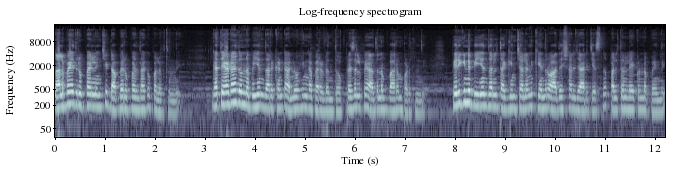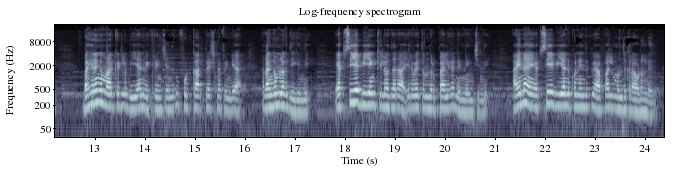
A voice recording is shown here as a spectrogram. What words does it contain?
నలభై ఐదు రూపాయల నుంచి డెబ్బై రూపాయల దాకా పలుకుతుంది. గత ఏడాది ఉన్న బియ్యం ధర కంటే అనూహ్యంగా పెరగడంతో ప్రజలపై అదనపు భారం పడుతుంది. పెరిగిన బియ్యం ధరలు తగ్గించాలని కేంద్రం ఆదేశాలు జారీ చేసినా ఫలితం లేకుండా పోయింది. బహిరంగ మార్కెట్లో బియ్యాన్ని విక్రయించేందుకు ఫుడ్ కార్పొరేషన్ ఆఫ్ ఇండియా రంగంలోకి దిగింది. ఎఫ్సిఏ బియ్యం కిలో ధర ఇరవై తొమ్మిది రూపాయలుగా నిర్ణయించింది. అయినా ఎఫ్సిఏ బియ్యాన్ని కొనేందుకు వ్యాపారులు ముందుకు రావడం లేదు.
